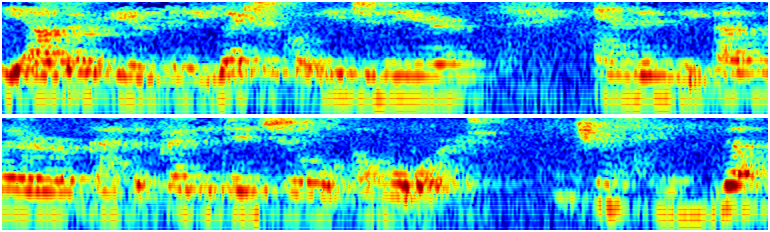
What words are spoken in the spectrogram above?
the other is an electrical engineer, and then the other got the presidential award. Interesting. No,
